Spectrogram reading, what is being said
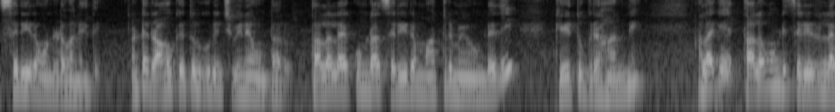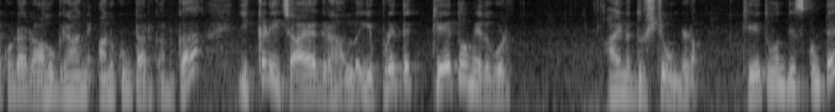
శరీరం ఉండడం అనేది. అంటే రాహుకేతుల గురించి వినే ఉంటారు. తల లేకుండా శరీరం మాత్రమే ఉండేది కేతు గ్రహాన్ని. అలాగే తల ఉండి శరీరం లేకుండా రాహుగ్రహాన్ని అనుకుంటారు కనుక ఇక్కడ ఈ ఛాయాగ్రహాల్లో ఎప్పుడైతే కేతు మీద కూడా ఆయన దృష్టి ఉండడం కేతువుని తీసుకుంటే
